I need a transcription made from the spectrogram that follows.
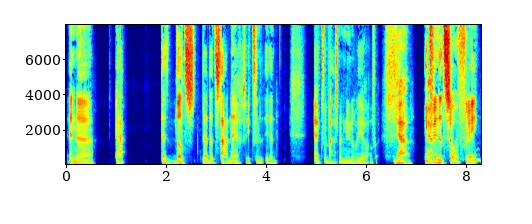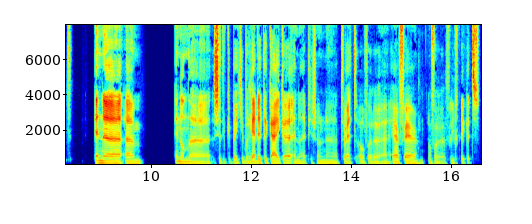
En eh, ja, dat, dat, staat nergens. Ik vind het, ja, ik verbaas me nu nog weer over. Ja, Ik Ja. vind het zo vreemd. En, eh, ehm, en dan eh, zit ik een beetje op Reddit te kijken. En dan heb je zo'n thread over airfare, over vliegtickets.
